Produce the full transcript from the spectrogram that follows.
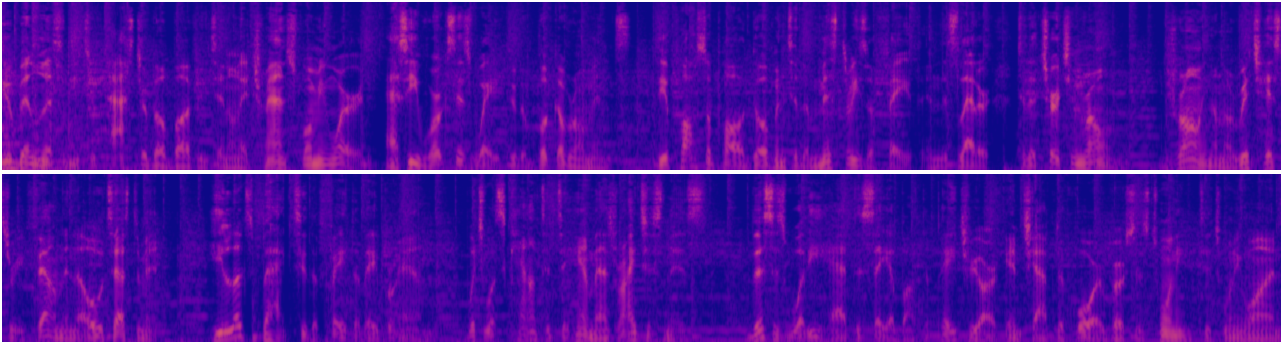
You've been listening to Pastor Bill Buffington on a transforming word as he works his way through the book of Romans. The Apostle Paul dove into the mysteries of faith in this letter to the church in Rome, drawing on a rich history found in the Old Testament. He looks back to the faith of Abraham, which was counted to him as righteousness. This is what he had to say about the patriarch in chapter 4, verses 20 to 21.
